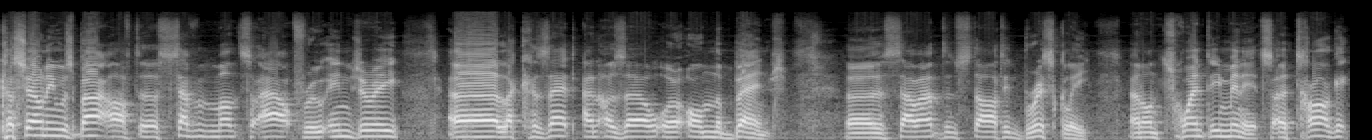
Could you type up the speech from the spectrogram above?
Koscielny was back after seven months out through injury. Uh, Lacazette and Ozil were on the bench. Uh, Southampton started briskly, and on 20 minutes, a target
